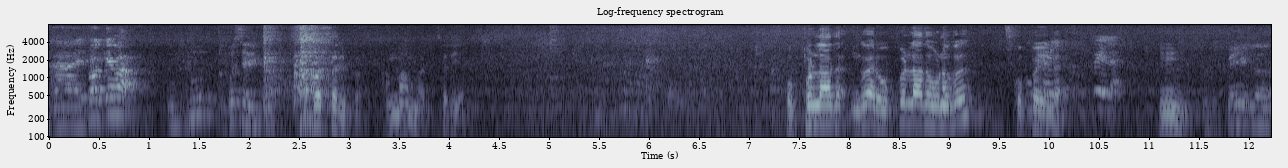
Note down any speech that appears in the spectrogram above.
ஆ இப்போ ஓகேவா உப்பு உபசரிப்பு. உபசரிப்பு அம்மா மாதிரி சரியா? உப்பு இல்லாத இங்கே வேறு உப்பு இல்லாத உணவு குப்பையில். ம். இல்லாத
